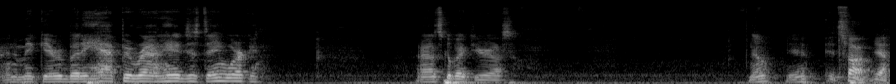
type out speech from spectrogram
Trying to make everybody happy around here just ain't working. All right, let's go back to your house. No? Yeah. It's fun, yeah.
